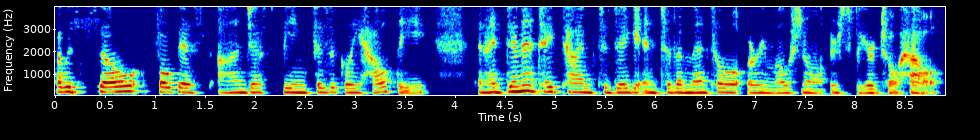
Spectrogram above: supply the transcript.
I was so focused on just being physically healthy and I didn't take time to dig into the mental or emotional or spiritual health.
